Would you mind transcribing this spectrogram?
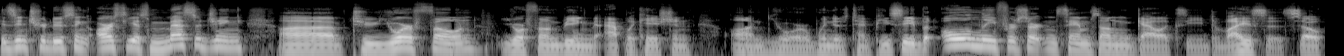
is introducing RCS messaging uh, to your phone. Your phone being the application on your Windows 10 PC, but only for certain Samsung Galaxy devices. So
